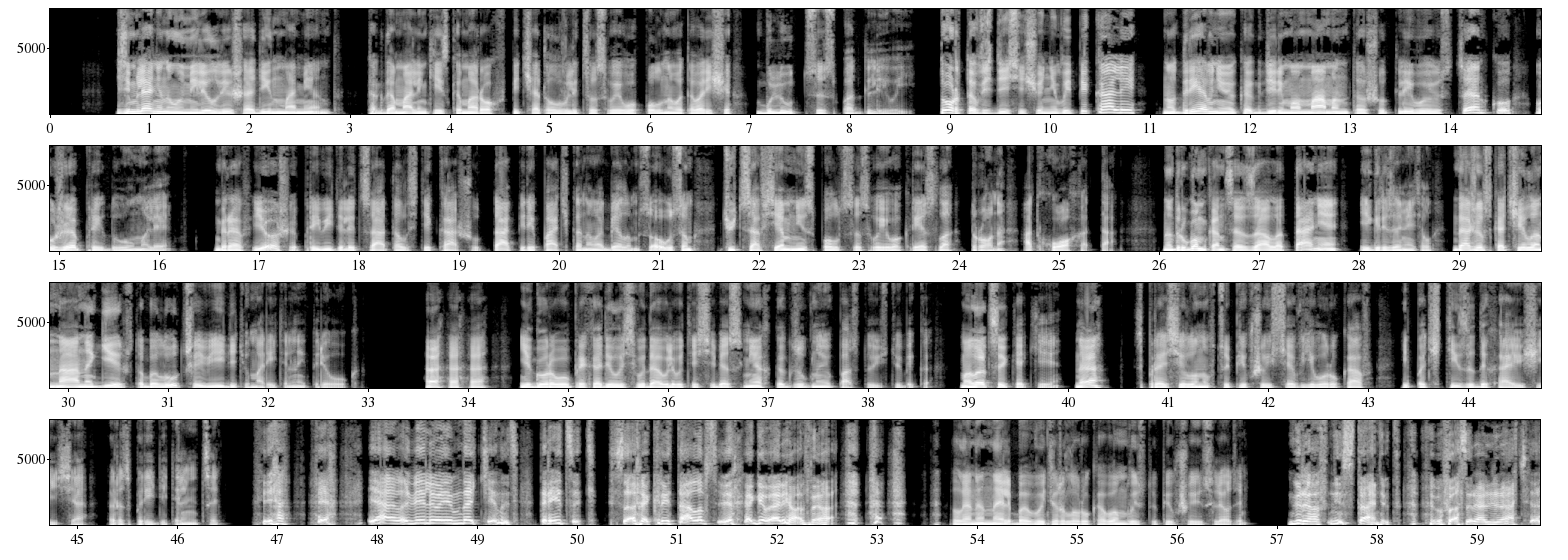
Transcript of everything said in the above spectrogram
Землянина умилил лишь один момент, когда маленький скоморох впечатал в лицо своего полного товарища блюдце с подливой. Тортов здесь еще не выпекали, но древнюю, как дерьмо мамонта, шутливую сценку уже придумали. Граф Йоши при виде лица толстяка шута, перепачканного белым соусом, чуть совсем не сполз со своего кресла трона от хохота. На другом конце зала Таня, Игорь заметил, даже вскочила на ноги, чтобы лучше видеть уморительный трюк. Ха-ха-ха. Егорову приходилось выдавливать из себя смех, как зубную пасту из тюбика. «Молодцы какие, да?» — спросил он у вцепившейся в его рукав и почти задыхающейся распорядительницы. «Я, я, я велю им накинуть тридцать-сорок риталов сверхоговоренного. Лена Нельба вытерла рукавом выступившие слезы. «Граф не станет возражать».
